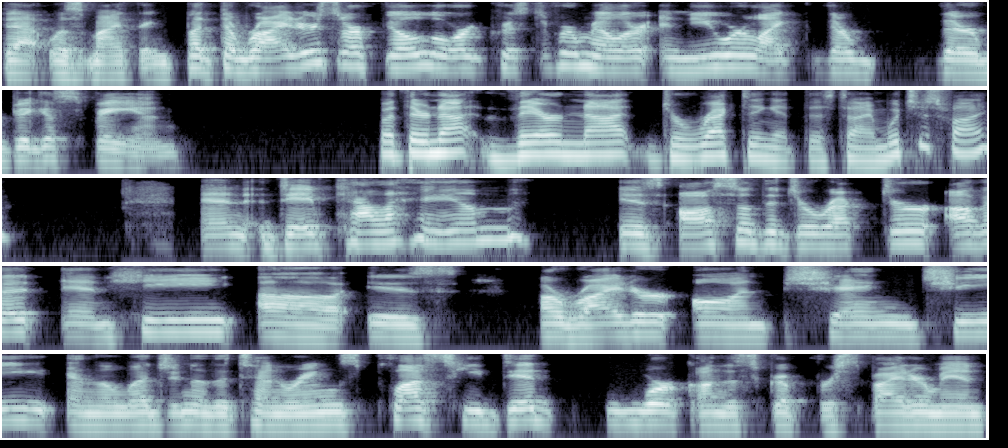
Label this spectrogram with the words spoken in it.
That was my thing. But the writers are Phil Lord, Christopher Miller, and you were like their their biggest fan. But they're not they're not directing it this time, which is fine. And Dave Callaham is also the director of it, and he uh, is a writer on Shang-Chi and the Legend of the Ten Rings. Plus, he did work on the script for Spider-Man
